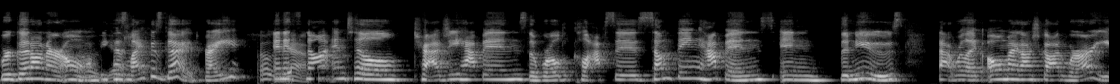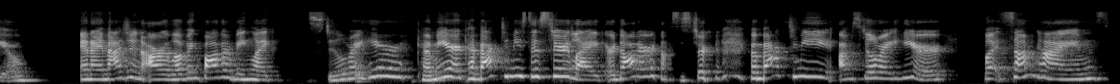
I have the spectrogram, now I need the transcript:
We're good on our own oh, because yeah. life is good, right? Oh, and yeah. it's not until tragedy happens, the world collapses, something happens in the news that we're like, oh my gosh, God, where are you? And I imagine our loving father being like, still right here. Come here. Come back to me, sister. Like, or daughter, not sister. Come back to me. I'm still right here. But sometimes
